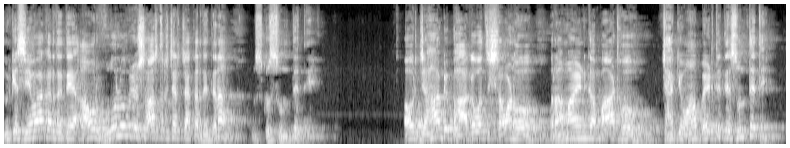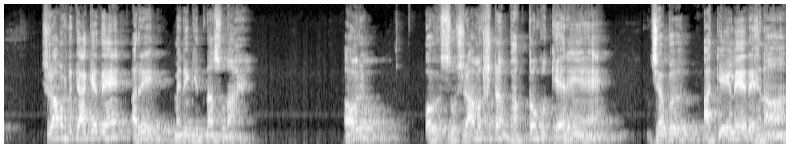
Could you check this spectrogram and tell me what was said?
उनके सेवा करते थे और वो लोग जो शास्त्र चर्चा करते थे ना, उसको सुनते थे। और जहाँ भी भागवत श्रवण हो, रामायण का पाठ हो, जाके वहाँ बैठते थे, सुनते थे। श्री रामकृष्ण क्या कहते हैं? अरे, मैंने कितना सुना है। और और श्री रामकृष्ण भक्तों को कह रहे हैं, जब अकेले रहना,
